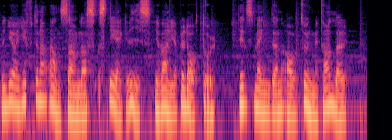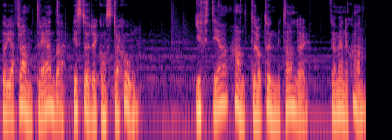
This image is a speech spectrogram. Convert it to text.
Miljögifterna ansamlas stegvis i varje predator tills mängden av tungmetaller börjar framträda i större koncentration. Giftiga halter av tungmetaller för människan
